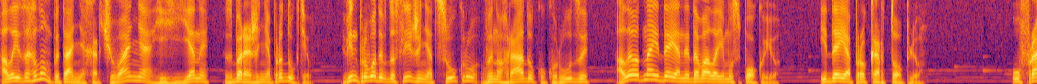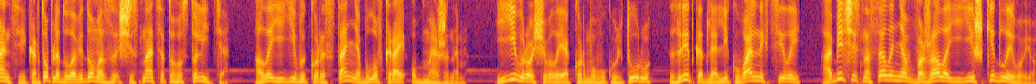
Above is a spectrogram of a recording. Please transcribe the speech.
але й загалом питання харчування, гігієни, збереження продуктів. Він проводив дослідження цукру, винограду, кукурудзи, але одна ідея не давала йому спокою ідея про картоплю. У Франції картопля була відома з 16 століття, але її використання було вкрай обмеженим. Її вирощували як кормову культуру, зрідка для лікувальних цілей, а більшість населення вважала її шкідливою.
